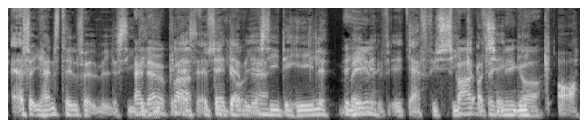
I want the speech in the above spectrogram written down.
Altså i hans tilfælde vil jeg sige Ja, det, det hele. klart, altså, fysik der, der vil jeg ja. sige det hele. Det hele. Ja, fysik og teknik og- og...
